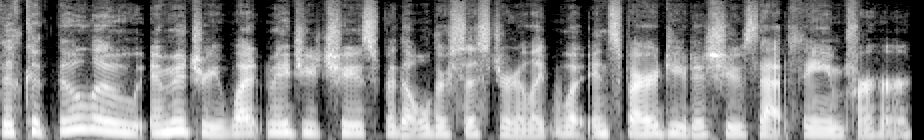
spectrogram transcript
The Cthulhu imagery, what made you choose for the older sister? Like what inspired you to choose that theme for her?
